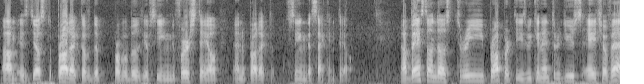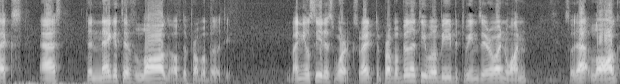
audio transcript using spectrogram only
um, is just the product of the probability of seeing the first tail and the product of seeing the second tail. Now based on those three properties, we can introduce h of x as the negative log of the probability. And you'll see this works, right? The probability will be between 0 and 1. So that log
